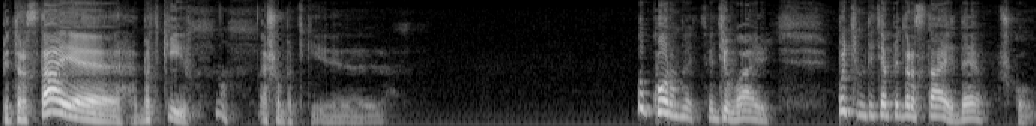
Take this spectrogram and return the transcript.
підростає батьки, ну, а що батьки? Ну, кормлять, одівають. Потім дитя підростає, йде в школу.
